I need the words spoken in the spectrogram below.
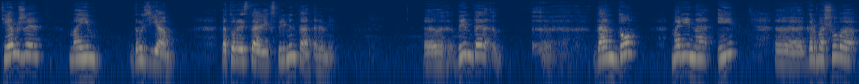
Тем же моим друзьям, которые стали экспериментаторами. Э, Динда, э, Дандо Марина и э, Гармашова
